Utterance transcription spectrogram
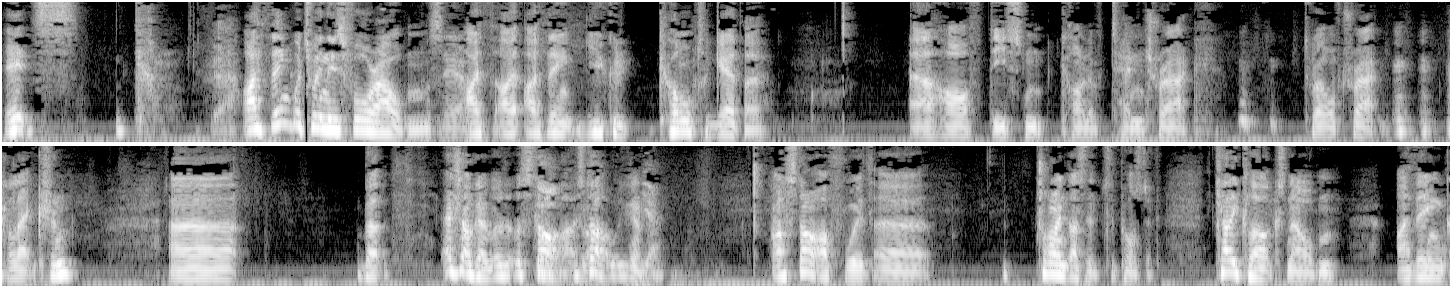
it's. I think between these four albums, Yeah. I, th- I I think you could cull together a half decent kind of ten track, twelve track collection. Uh, but actually, I'll go. Let's start. I'll start. You know, Yeah. I'll start off with uh, trying. That's it. To positive. Kelly Clarkson album. I think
